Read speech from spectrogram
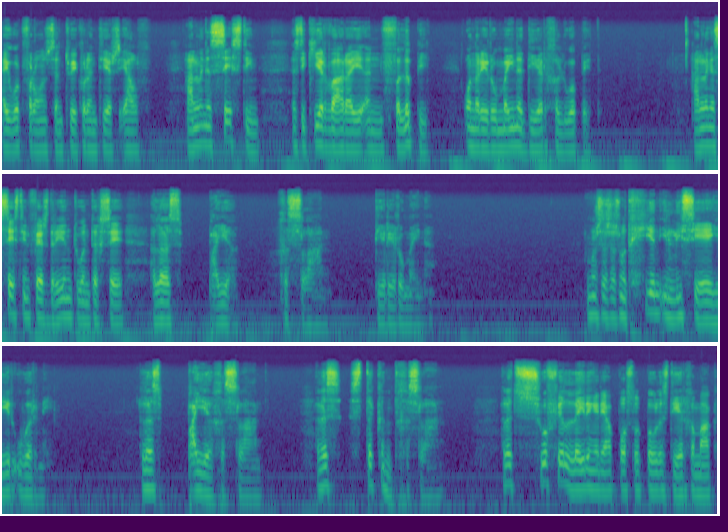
hy ook vir ons in 2 Korintiërs 11. Handelinge 16 is die keer waar hy in Filippi onder die Romeine deurgeloop het. Handelinge 16 vers 23 sê hulle is baie geslaan deur die Romeine. Ons is ons moet geen illusie hê hieroor nie. Hulle is baie geslaan. Hulle is stikkend geslaan. Hulle het soveel lyding in die apostel Paulus deurgemaak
